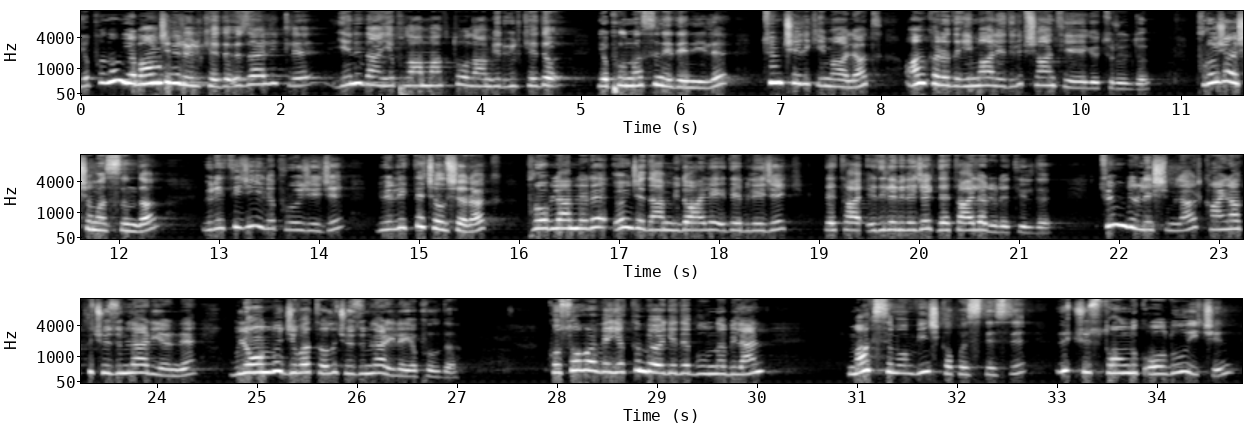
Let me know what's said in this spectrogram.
Yapının yabancı bir ülkede özellikle yeniden yapılanmakta olan bir ülkede yapılması nedeniyle tüm çelik imalat Ankara'da imal edilip şantiyeye götürüldü. Proje aşamasında üretici ile projeci birlikte çalışarak problemlere önceden müdahale edebilecek, detay, edilebilecek detaylar üretildi. Tüm birleşimler kaynaklı çözümler yerine blonlu civatalı çözümler ile yapıldı. Kosova ve yakın bölgede bulunabilen maksimum vinç kapasitesi 300 tonluk olduğu için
